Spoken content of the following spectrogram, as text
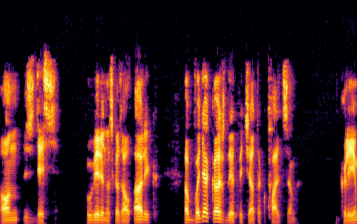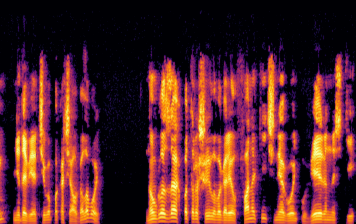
«Он здесь», — уверенно сказал Алик, обводя каждый отпечаток пальцем. Клим недоверчиво покачал головой. но в глазах Потрошилова горел фанатичный огонь уверенности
